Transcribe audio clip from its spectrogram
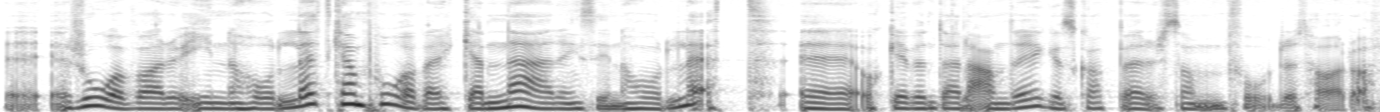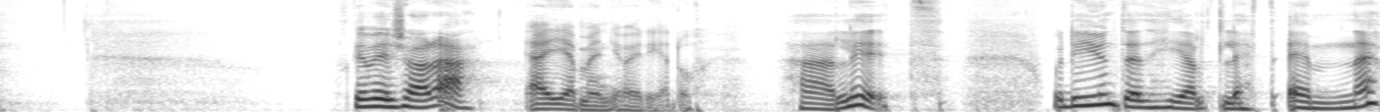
eh, råvaruinnehållet kan påverka näringsinnehållet eh, och eventuella andra egenskaper som fodret har. Då. Ska vi köra? Jajamän, jag är redo. Härligt. Och det är ju inte ett helt lätt ämne.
